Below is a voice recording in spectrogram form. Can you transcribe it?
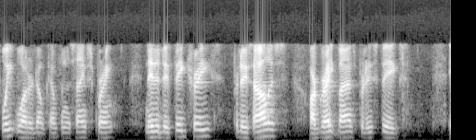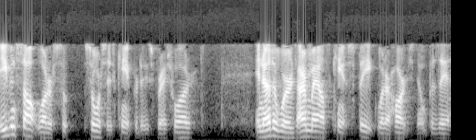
sweet water don't come from the same spring. Neither do fig trees produce olives, or grapevines produce figs. Even saltwater sources can't produce fresh water. In other words, our mouths can't speak what our hearts don't possess.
